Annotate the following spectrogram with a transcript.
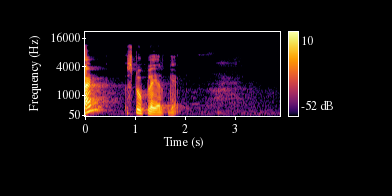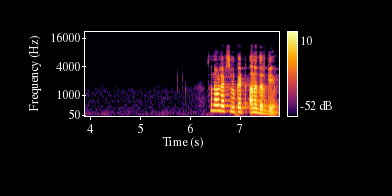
and 2 player game. So, now let us look at another game.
